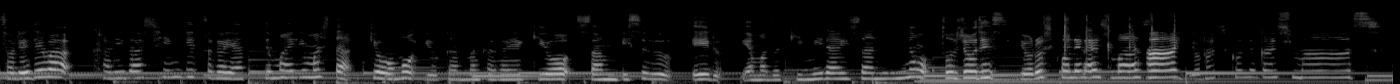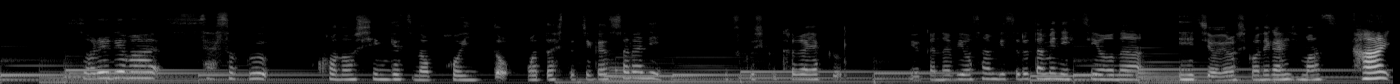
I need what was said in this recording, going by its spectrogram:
それでは蟹田新月がやってまいりました。今日も勇敢な輝きを賛美するエール山崎未来さんの登場です。よろしくお願いします。はいよろしくお願いします。それでは早速この新月のポイント私たちがさらに美しく輝く勇敢な美を賛美するために必要な英知をよろしくお願いします。はい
